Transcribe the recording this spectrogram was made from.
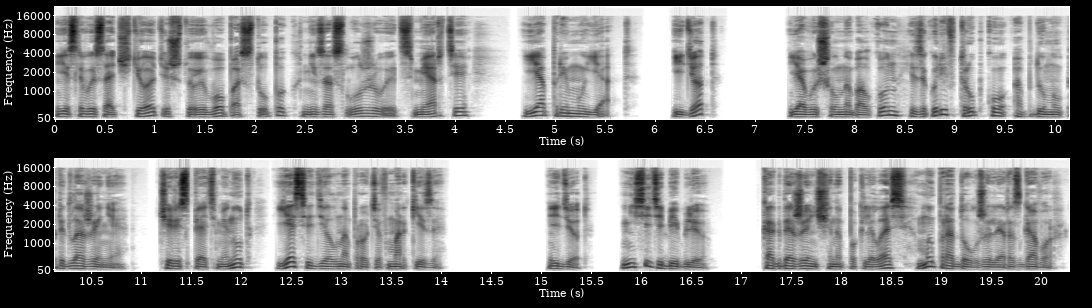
Если вы сочтете, что его поступок не заслуживает смерти, я приму яд. Идет? Я вышел на балкон и, закурив трубку, обдумал предложение. Через пять минут я сидел напротив маркизы. Идет. Несите Библию». Когда женщина поклялась, мы продолжили разговор.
